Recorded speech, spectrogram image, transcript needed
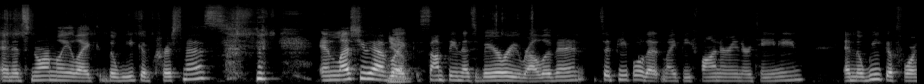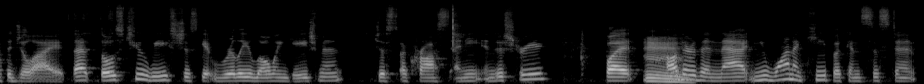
And it's normally like the week of Christmas. Unless you have yep. like something that's very relevant to people that might be fun or entertaining. And the week of 4th of July, that those 2 weeks just get really low engagement just across any industry. But mm. other than that, you want to keep a consistent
